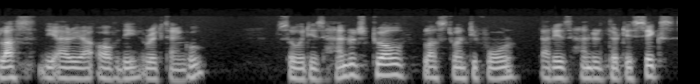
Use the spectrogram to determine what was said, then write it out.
plus the area of the rectangle. So it is 112 plus 24, that is 136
